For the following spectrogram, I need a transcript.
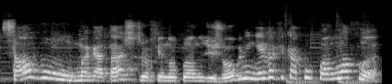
salvo uma catástrofe no plano de jogo, ninguém vai ficar culpando o LaFleur.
